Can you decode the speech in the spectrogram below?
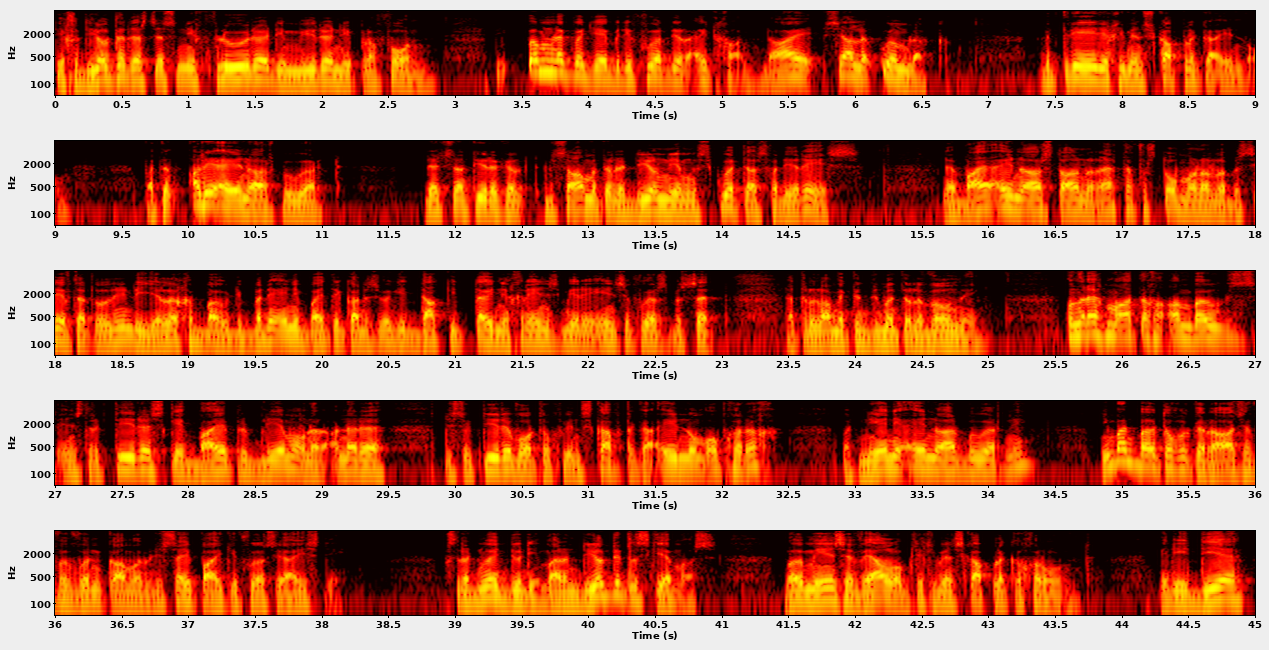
die gedeelte dis tussen die vloere, die mure en die plafon. Die oomblik wat jy by die voordeur uitgaan, daai selfe oomblik betree jy die gemeenskaplike eiendom wat aan al die eienaars behoort. Dit is natuurlik saam met hulle deelnemingskwotas van die res. Nou baie eienaars staan regtig verstom wanneer hulle besef dat hulle nie die hele gebou, die binne en die buitekant, is ook die dak, die tuin, die grensmure ensovoorts besit dat hulle daarmee kan doen wat hulle wil nie. Onregmatige aanbouings en strukture skep baie probleme onder andere Die strukture word op gemeenskaplike eiendom opgerig wat nie aan die eienaar behoort nie. Niemand bou tog 'n garage vir woonkamer by die sypaadjie voor sy huis nie. Ons sal dit nooit doen nie, maar in deeltitelskemas bou mense wel op die gemeenskaplike grond met die idee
